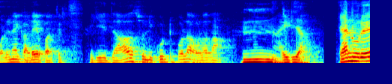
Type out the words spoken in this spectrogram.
உடனே கடையை பார்த்துருச்சு. இன்னைக்கு ஏதாவது சொல்லி கூட்டு போல அவ்வளோதான் ம் ஐடியா. ஏனூரு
